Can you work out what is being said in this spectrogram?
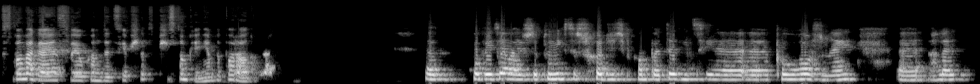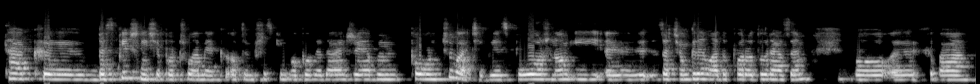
wspomagając swoją kondycję przed przystąpieniem do porodu. Powiedziałaś, że tu nie chcesz wchodzić w kompetencje e, położnej, e, ale tak e, bezpiecznie się poczułam, jak o tym wszystkim opowiadałaś, że ja bym połączyła Ciebie z położną i zaciągnęła do porodu razem, bo chyba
